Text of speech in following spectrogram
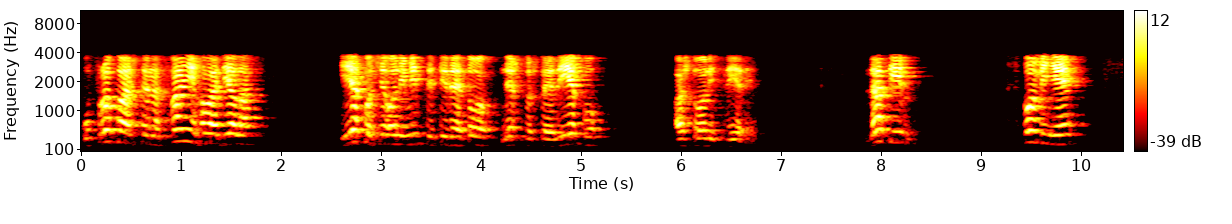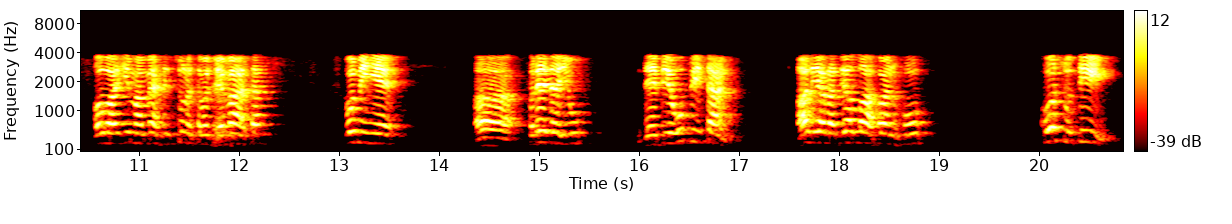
upropaštena sva njihova djela, iako će oni misliti da je to nešto što je lijepo, a što oni slijede. Zatim, spominje, ova ima mehli sunata od džemata, spominje a, predaju da je bio upitan Ali radijallahu anhu ko su ti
